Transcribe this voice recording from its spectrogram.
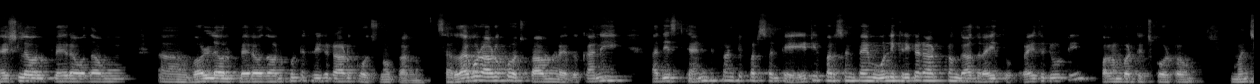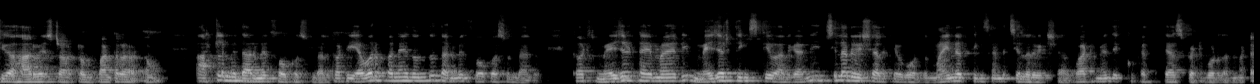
నేషనల్ లెవెల్ ప్లేయర్ అవుదాము వరల్డ్ లెవెల్ ప్లేయర్ అవుదాం అనుకుంటే క్రికెట్ ఆడుకోవచ్చు నో ప్రాబ్లం సరదా కూడా ఆడుకోవచ్చు ప్రాబ్లం లేదు. కానీ అది ten twenty percent eighty percent time only cricket ఆడటం కాదు రైతు. రైతు డ్యూటీ పొలం పట్టించుకోవటం మంచిగా హార్వెస్ట్ ఆడటం పంటలు ఆడటం అట్లా మీద దాని మీద ఫోకస్ ఉండాలి. కాబట్టి ఎవరి పని అనేది ఉందో దాని మీద ఫోకస్ ఉండాలి. కాబట్టి మేజర్ టైం అనేది మేజర్ థింగ్స్కి ఇవ్వాలి కానీ చిల్లర విషయాలకి ఇవ్వకూడదు. మైనర్ థింగ్స్ అంటే చిల్లర విషయాలు. వాటి మీద ఎక్కువ పెద్ద ధ్యాస పెట్టకూడదు అనమాట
